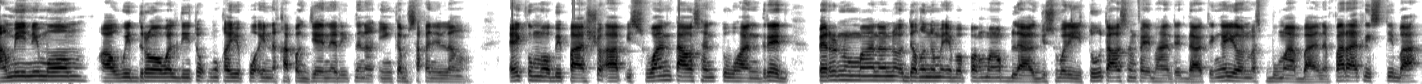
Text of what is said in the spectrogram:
Ang minimum uh, withdrawal dito kung kayo po ay nakapag-generate na ng income sa kanilang Ecomobi Pasio app is 1,200. Pero nung mga nanood ako ng iba pang mga vlog, usually 2,500 dati. Ngayon, mas bumaba na. Para at least, di ba,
